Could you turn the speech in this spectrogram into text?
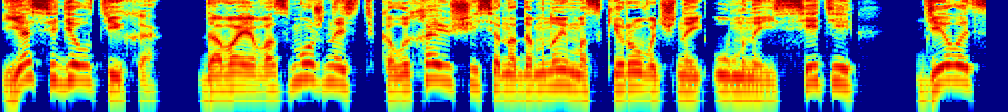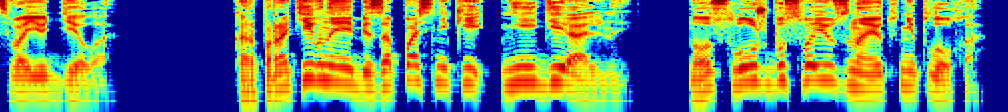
Я сидел тихо, давая возможность колыхающейся надо мной маскировочной умной сети делать свое дело. Корпоративные безопасники не идеальны, но службу свою знают неплохо.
